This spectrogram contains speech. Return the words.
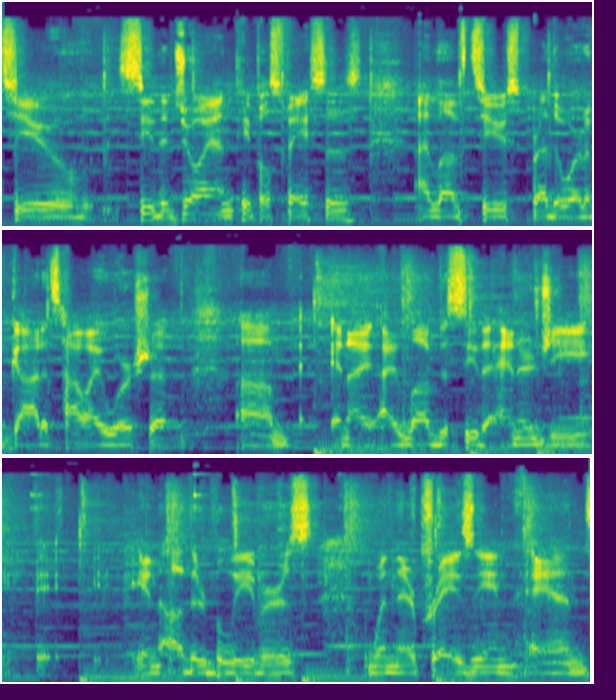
to see the joy on people's faces. I love to spread the word of God. It's how I worship. Um, and I, I love to see the energy in other believers when they're praising and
